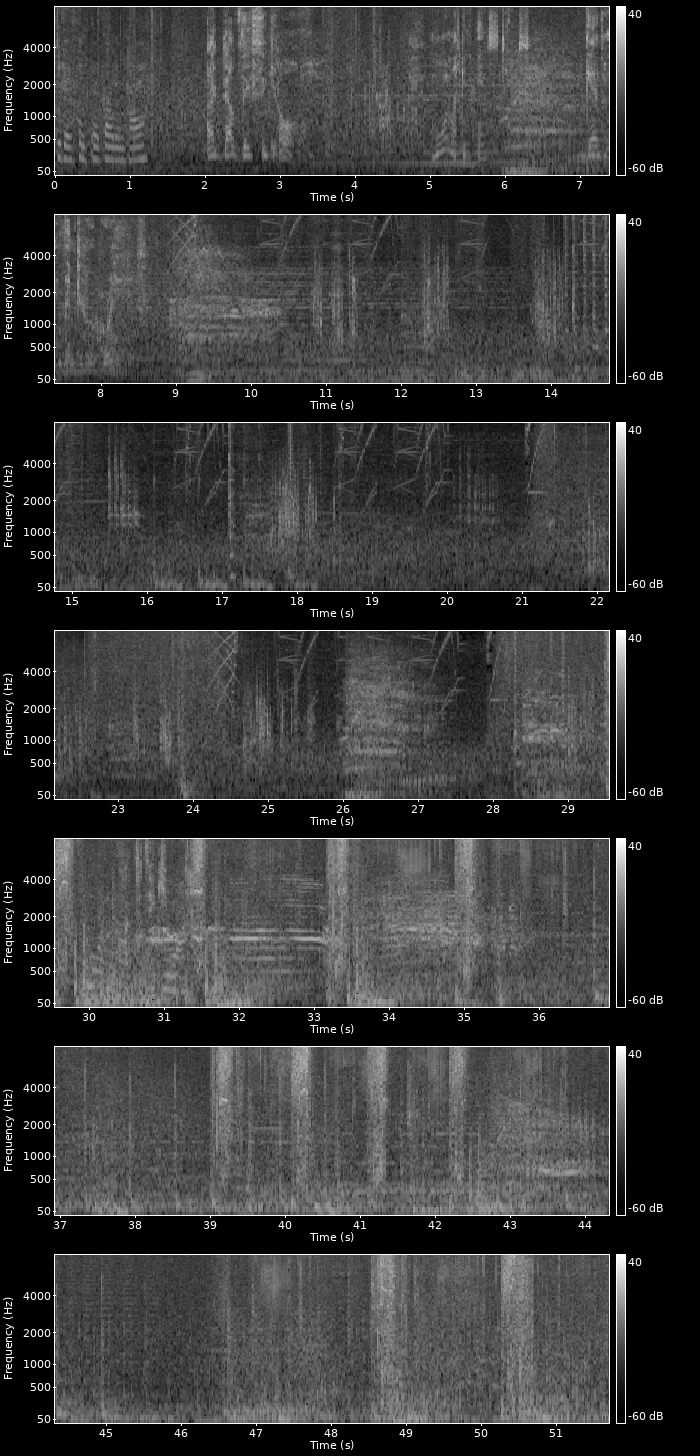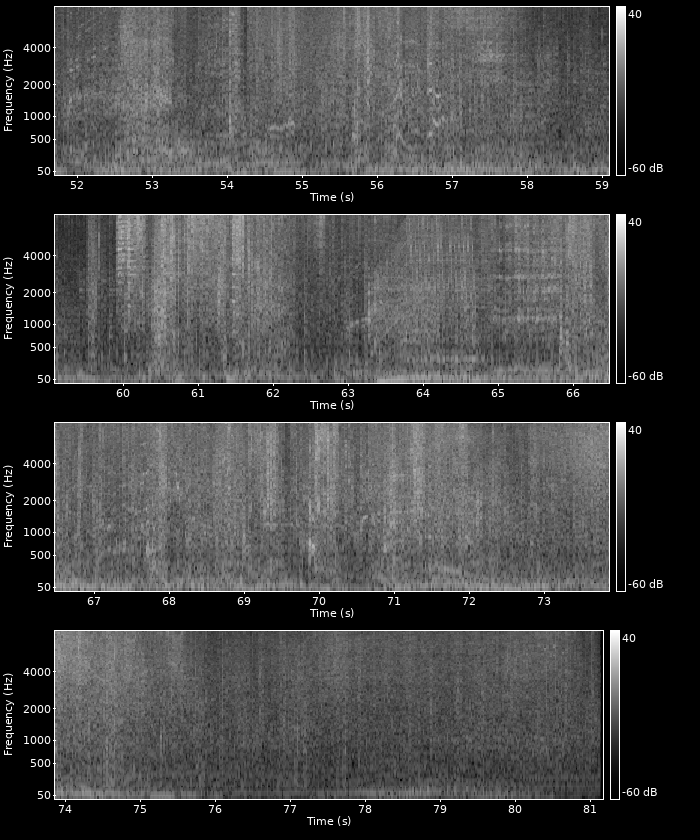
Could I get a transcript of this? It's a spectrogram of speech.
Do they think they're guarding Gaia? I doubt they think at all. More like an instinct, gathering them to her grave. You on.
